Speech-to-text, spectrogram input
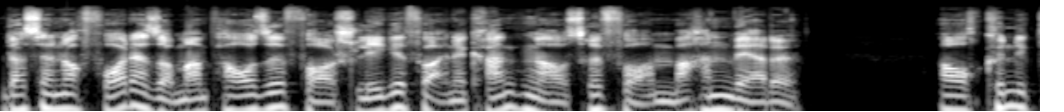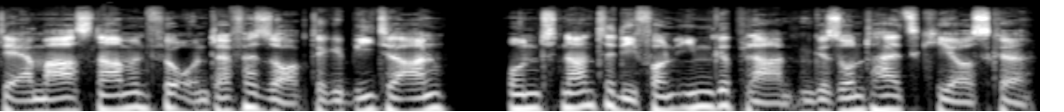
dass er noch vor der Sommerpause Vorschläge für eine Krankenhausreform machen werde. Auch kündigte er Maßnahmen für unterversorgte Gebiete an und nannte die von ihm geplanten Gesundheitskioske.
